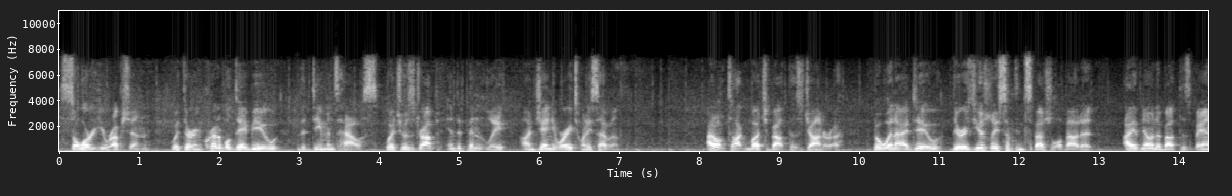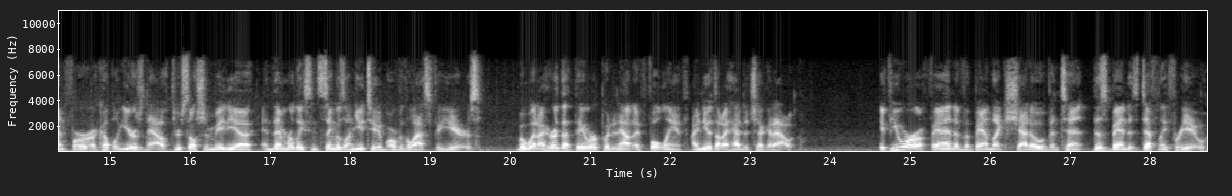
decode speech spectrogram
Solar Eruption with their incredible debut, The Demon's House, which was dropped independently on January 27th. I don't talk much about this genre, but when I do, there is usually something special about it. I have known about this band for a couple years now through social media and them releasing singles on YouTube over the last few years. But when I heard that they were putting out a full length, I knew that I had to check it out. If you are a fan of a band like Shadow of Intent, this band is definitely for you.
